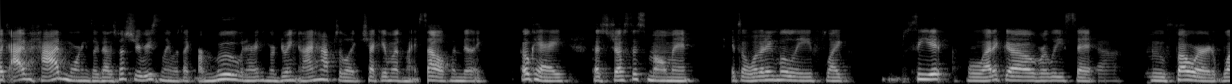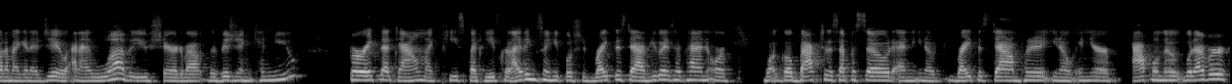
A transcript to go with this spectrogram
like, I've had mornings like that, especially recently with like our move and everything we're doing. And I have to like check in with myself and be like, okay, that's just this moment. It's a limiting belief. Like, see it, let it go, release it, yeah. move forward. What am I going to do? And I love that you shared about the vision. Can you? Break that down like piece by piece because I think some people should write this down. If you guys have pen or what, go back to this episode and you know write this down, put it you know in your Apple Note, whatever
